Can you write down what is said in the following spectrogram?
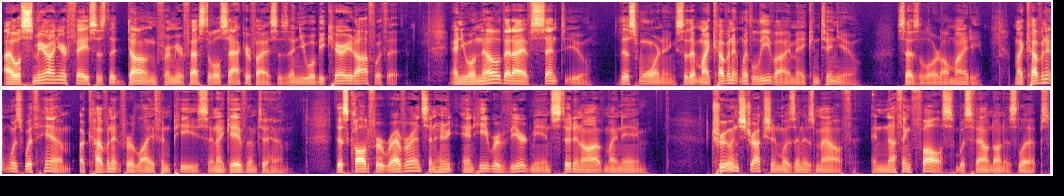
I will smear on your faces the dung from your festival sacrifices, and you will be carried off with it. And you will know that I have sent you this warning, so that my covenant with Levi may continue, says the Lord Almighty. My covenant was with him, a covenant for life and peace, and I gave them to him. This called for reverence, and he, and he revered me and stood in awe of my name. True instruction was in his mouth, and nothing false was found on his lips.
